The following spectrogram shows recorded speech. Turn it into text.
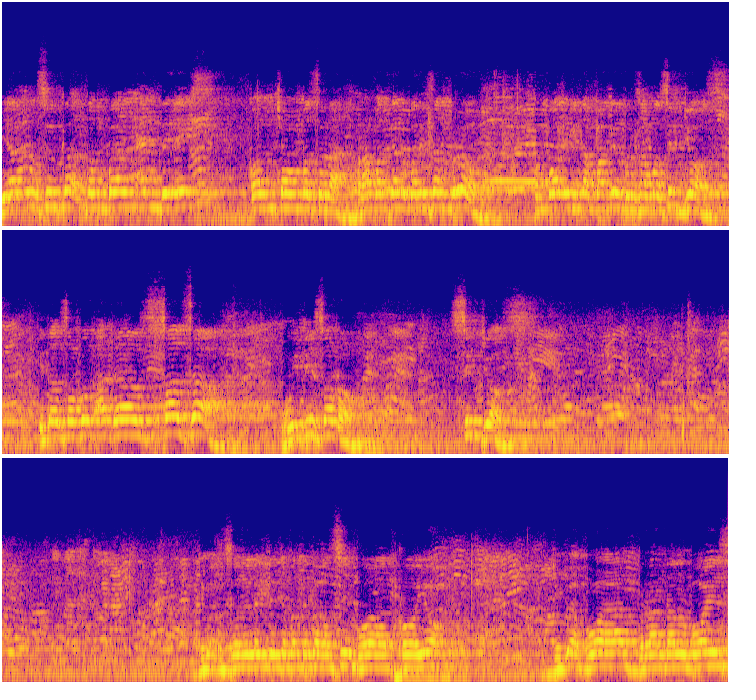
yang suka tembang NDX Konco Mesra. Rapatkan barisan bro. Kembali kita panggil bersama Sip Jos. Kita sambut ada Saza Wibisono Sip Jos. Juga sekali lagi ucapan terima kasih buat Koyo juga buat Brandal Boys.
